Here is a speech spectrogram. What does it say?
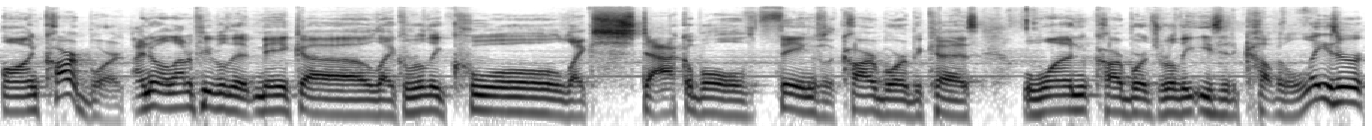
on cardboard. I know a lot of people that make uh, like really cool, like stackable things with cardboard because one, cardboard's really easy to cut with a laser,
